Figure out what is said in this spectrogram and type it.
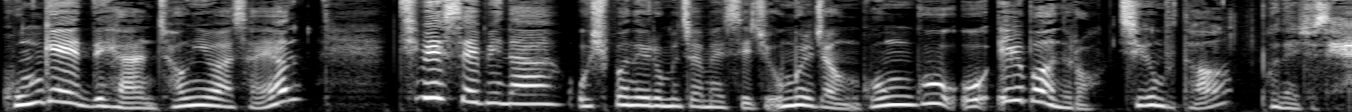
공개에 대한 정의와 사연 TBS 앱이나 50번의 1호 문자 메시지 우물정 0951번으로 지금부터 보내주세요.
